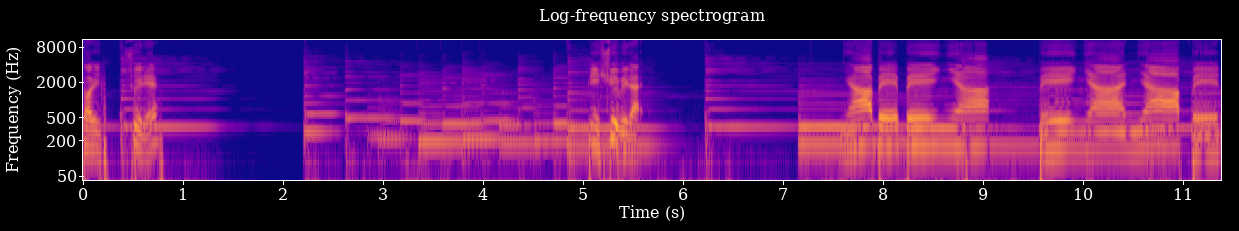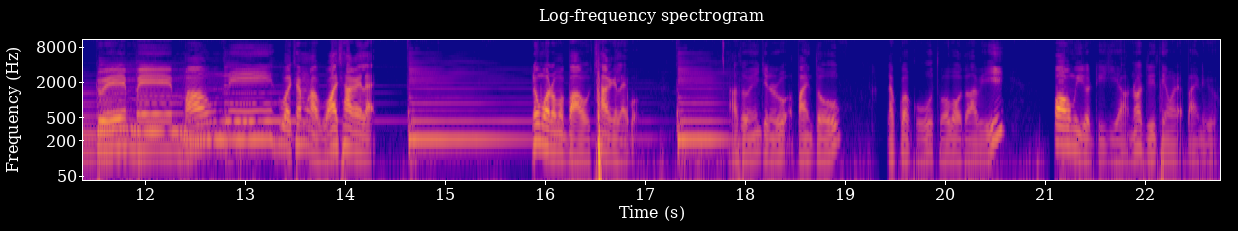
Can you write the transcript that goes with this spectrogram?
sorry ရွှေ့တယ်ပြင်ရွှေ့ပေးလိုက် ညာပဲပဲညာပဲညာညာပဲတွဲမယ်မောင်းနေဟိုကချမ်းကဝါချခဲ့လိုက်လုံးဝတော့မပါဘူးချခဲ့လိုက်ပေါ့အဲဆိုရင်ကျွန်တော်တို့အပိုင်း3လက်ကွက်ကိုသဘောပေါက်သွားပြီပေါင်းပြီးတော့တီးကြည့်အောင်เนาะဒီတင်သွားတဲ့အပိုင်းလေးကို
